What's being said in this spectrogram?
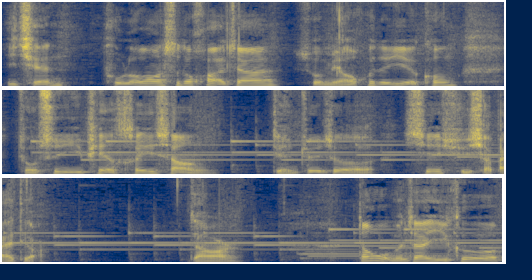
以前普罗旺斯的画家所描绘的夜空，总是一片黑上点缀着些许小白点儿。然而，当我们在一个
